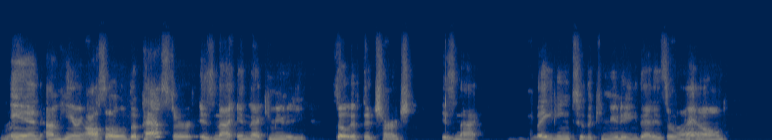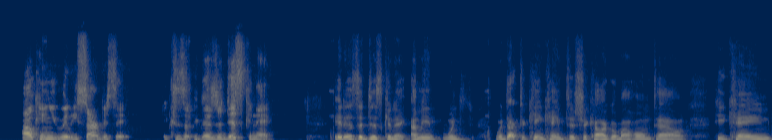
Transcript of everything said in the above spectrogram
Right. And I'm hearing also the pastor is not in that community. So if the church is not relating to the community that is around, how can you really service it? Because there's a disconnect. It is a disconnect. I mean, when when Dr. King came to Chicago, my hometown, he came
